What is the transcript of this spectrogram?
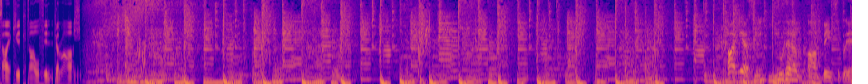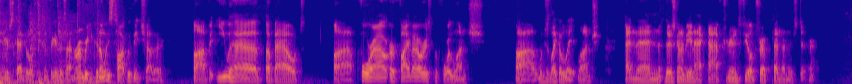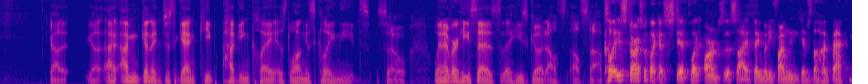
Psychic Dolphin Garage. Uh, yeah, so you have um, basically in your schedule, if you can figure this out. Remember, you can always talk with each other, uh, but you have about uh, four hour or five hours before lunch, uh, which is like a late lunch, and then there's going to be an a- afternoon field trip, and then there's dinner. Got it. Yeah, I, I'm gonna just again keep hugging Clay as long as Clay needs. So whenever he says that he's good, I'll I'll stop. Clay starts with like a stiff, like arms to the side thing, but he finally gives the hug back.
